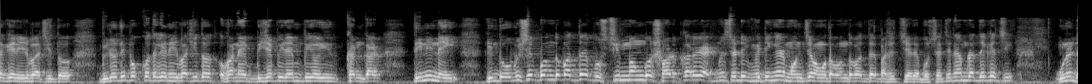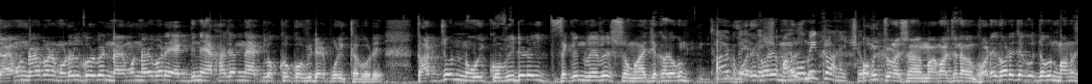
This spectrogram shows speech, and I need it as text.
থেকে নির্বাচিত। বিরোধী পক্ষ থেকে নির্বাচিত ওখানে বিজেপির এমপি ওইখানকার তিনি নেই। কিন্তু অভিষেক বন্দ্যোপাধ্যায় পশ্চিমবঙ্গ সরকারের অ্যাডমিনিস্ট্রেটিভ মিটিংয়ের মঞ্চে মমতা বন্দ্যোপাধ্যায়ের পাশে চেয়ারে বসেছেন আমরা দেখেছি। উনি ডায়মন্ড হারবার মডেল করবেন ডায়মন্ড হারবারে একদিনে এক হাজার না এক লক্ষ কোভিডের পরীক্ষা করে। তার জন্য ওই কোভিডের ওই সেকেন্ড ওয়েভের সময় যেখানে যখন ঘরে ঘরে মানুষ Omicron-এর সময় মাঝে ঘরে ঘরে যখন মানুষ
